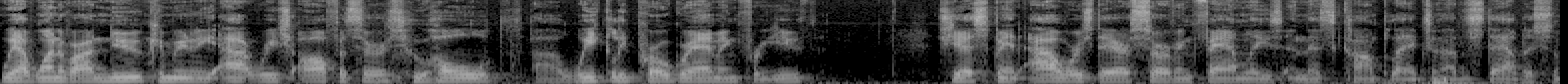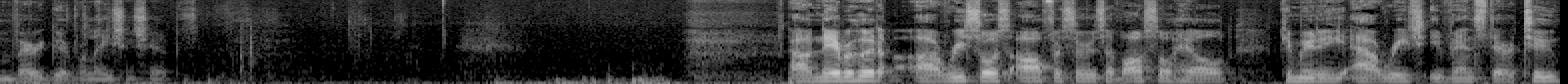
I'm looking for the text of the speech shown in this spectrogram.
We have one of our new community outreach officers who holds uh, weekly programming for youth. She has spent hours there serving families in this complex and has established some very good relationships. Our neighborhood uh, resource officers have also held community outreach events there too.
